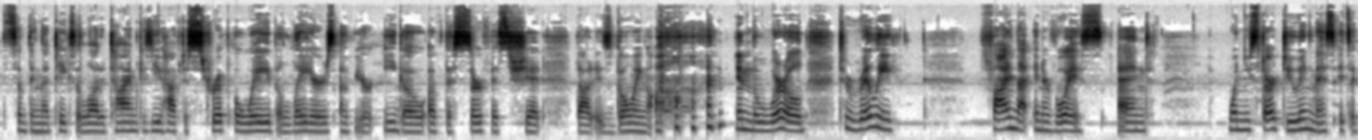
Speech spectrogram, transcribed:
It's something that takes a lot of time because you have to strip away the layers of your ego, of the surface shit that is going on in the world to really find that inner voice and when you start doing this, it's a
